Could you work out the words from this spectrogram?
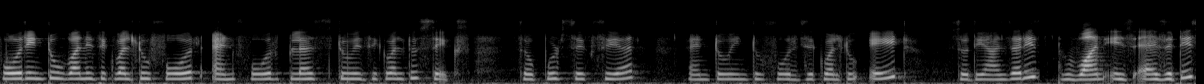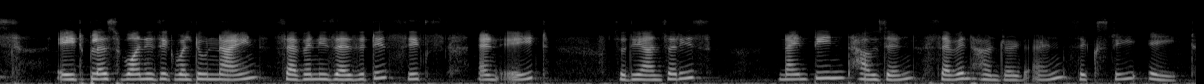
4 into 1 is equal to 4 and 4 plus 2 is equal to 6 so put 6 here and 2 into 4 is equal to 8 so the answer is 1 is as it is. 8 plus 1 is equal to 9 7 is as it is. 6 and 8 so the answer is 19768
